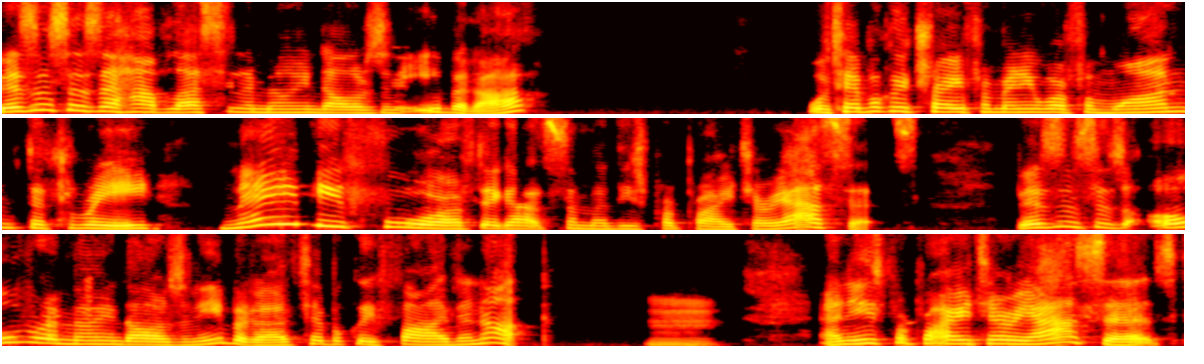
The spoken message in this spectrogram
Businesses that have less than a million dollars in EBITDA will typically trade from anywhere from one to three, maybe four if they got some of these proprietary assets. Businesses over a million dollars in EBITDA, typically five and up. mm, And these proprietary assets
